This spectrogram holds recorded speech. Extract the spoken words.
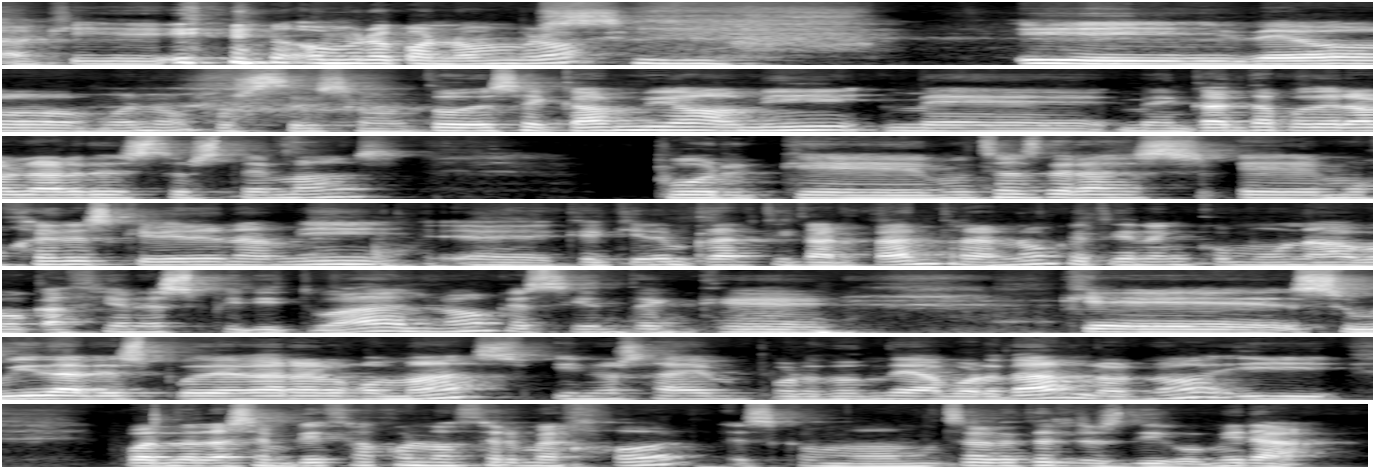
aquí hombro con hombro. Y veo, bueno, pues eso, todo ese cambio. A mí me, me encanta poder hablar de estos temas porque muchas de las eh, mujeres que vienen a mí, eh, que quieren practicar tantra, ¿no? que tienen como una vocación espiritual, ¿no? que sienten que, que, su vida les puede dar algo más y no saben por dónde abordarlo. ¿no? Y cuando las empiezo a conocer mejor, es como muchas veces les digo, mira,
